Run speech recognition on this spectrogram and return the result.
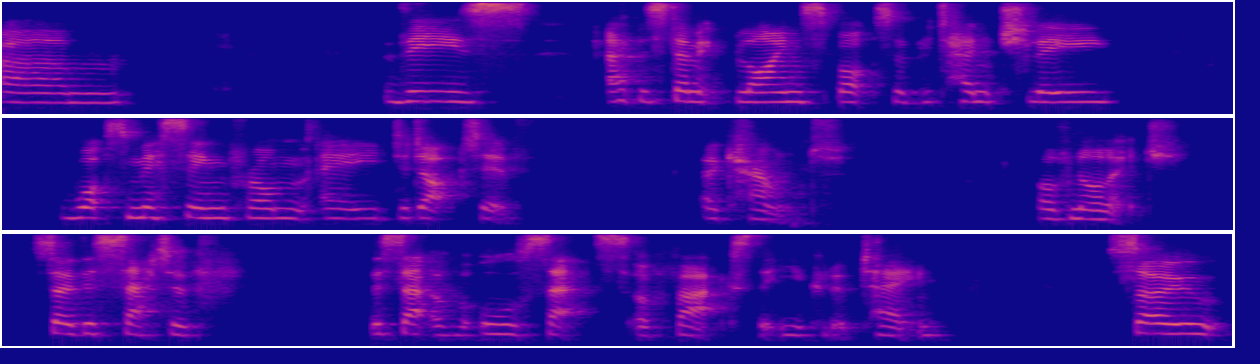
um, these epistemic blind spots are potentially what's missing from a deductive account of knowledge. So the set of the set of all sets of facts that you could obtain. So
